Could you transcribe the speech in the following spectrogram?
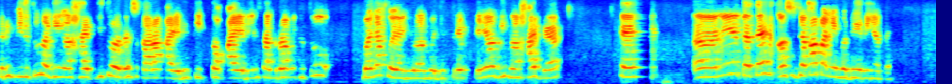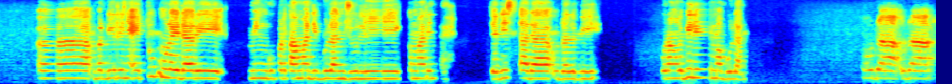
thrift itu tuh lagi nge-hype gitu loh teh sekarang kayak di TikTok, kayak di Instagram itu tuh banyak loh yang jualan baju thrift. Kayaknya lagi nge-hype ya. Oke. Uh, ini Teteh uh, sejak kapan nih berdirinya Teh? Uh, berdirinya itu mulai dari minggu pertama di bulan Juli kemarin Teh. Jadi ada udah lebih kurang lebih lima bulan. Oh, udah udah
